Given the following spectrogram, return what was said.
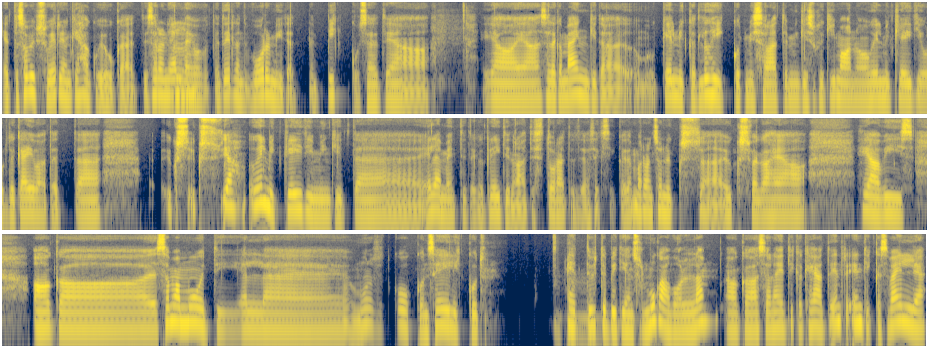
et ta sobib su erineva kehakujuga, et ja seal on jälle mm -hmm. ju need erinevad vormid, et need pikkused ja ja, ja sellega mängida, kelmikad lõhikud, mis alati mingisuguse kimono hõlmikkleidi juurde käivad, et üks, üks jah, hõlmikkleidi mingite äh, elementidega kleidid on alati toredad ja seksikad ja ma arvan, see on üks, üks väga hea, hea viis. aga samamoodi jälle mõnusad kookkonseelikud, et mhm. ühtepidi on sul mugav olla, aga sa näed ikkagi head endikas välja,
